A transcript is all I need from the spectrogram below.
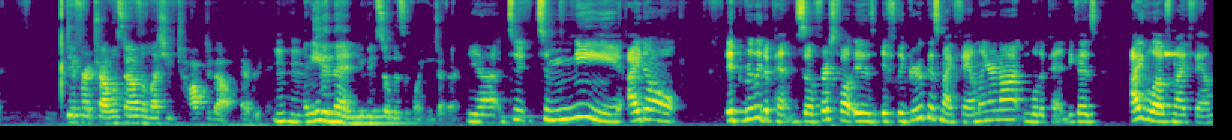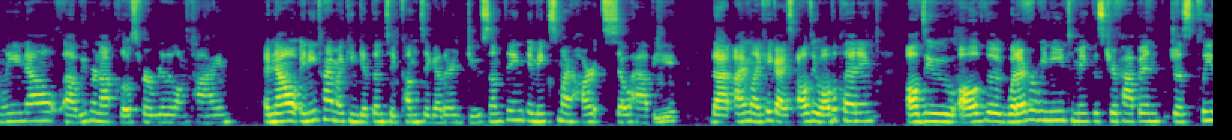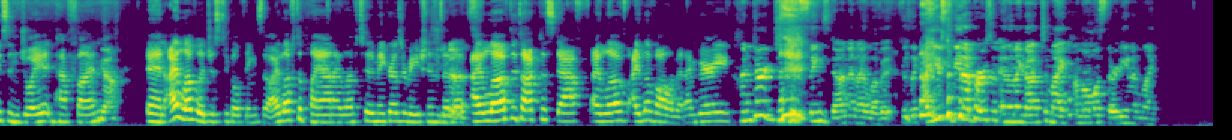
different travel styles unless you've talked about everything. Mhm. And even then, you can still disappoint each other. Yeah, to to me, I don't. It really depends. So first of all, is if the group is my family or not will depend because I love my family now. Uh, we were not close for a really long time, and now anytime I can get them to come together and do something, it makes my heart so happy that I'm like, hey guys, I'll do all the planning. I'll do all of the whatever we need to make this trip happen. Just please enjoy it and have fun. Yeah. And I love logistical things though. I love to plan. I love to make reservations. I, love. I love to talk to staff. I love I love all of it. I'm very Hunter just gets things done, and I love it because like I used to be that person, and then I got to my I'm almost thirty, and I'm like,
